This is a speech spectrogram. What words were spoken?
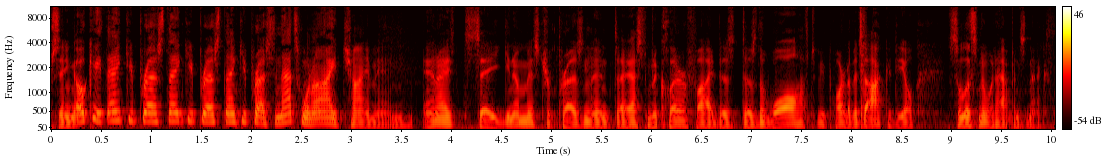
saying okay thank you press thank you press thank you press. And that's when i chime in and i say you know mr president i asked him to clarify does, does the wall have to be part of a daca deal so listen to what happens next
